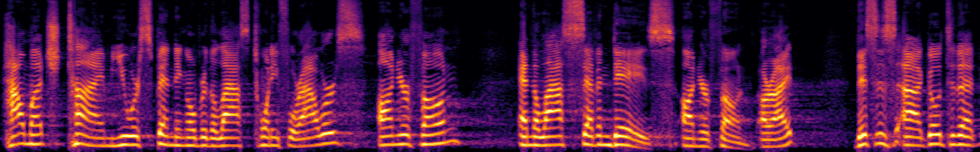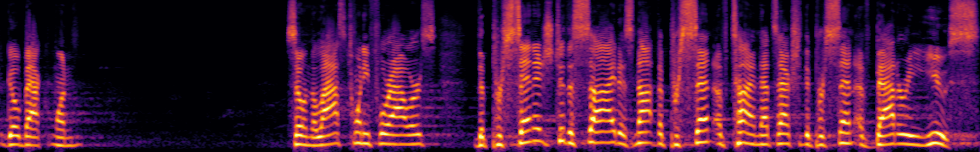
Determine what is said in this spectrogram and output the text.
how much time you were spending over the last 24 hours on your phone and the last seven days on your phone, all right? This is, uh, go to that, go back one. So in the last 24 hours, the percentage to the side is not the percent of time, that's actually the percent of battery use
